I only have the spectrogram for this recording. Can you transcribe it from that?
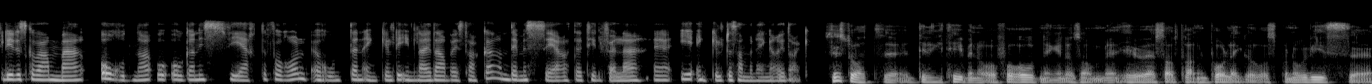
Fordi det skal være mer ordna og organiserte forhold rundt den enkelte innleide arbeidstaker enn det vi ser at det er tilfellet eh, i enkelte sammenhenger i dag. Syns du at eh, direktivene og forordningene som EØS-avtalen pålegger oss, på noe vis eh,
